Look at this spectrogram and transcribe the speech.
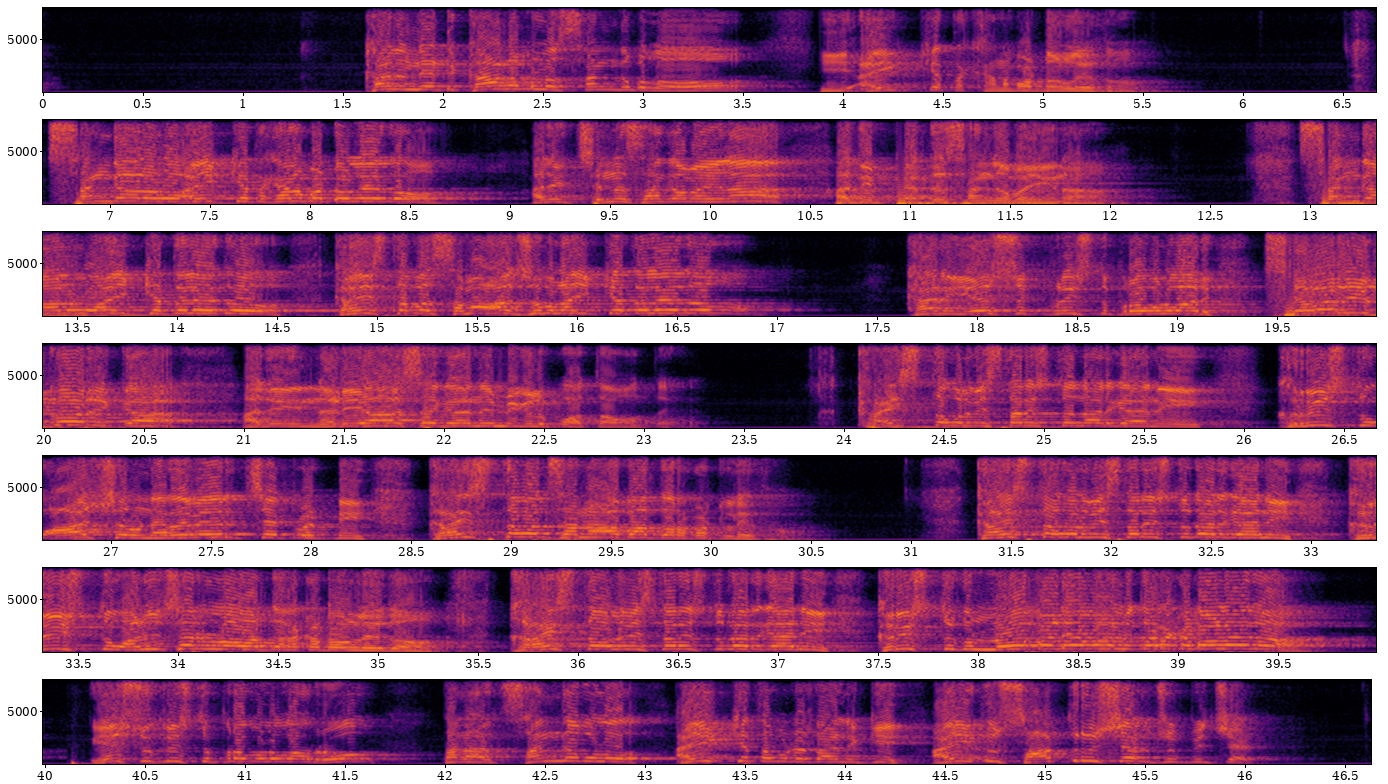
కానీ నేటి కాలంలో సంఘములో ఈ ఐక్యత కనబడడం లేదు. సంఘాలలో ఐక్యత కనబడడం లేదు. అది చిన్న సంఘమైనా అది పెద్ద సంఘమైనా. సంఘాలలో ఐక్యత లేదు. క్రైస్తవ సమాజంలో ఐక్యత లేదు. కానీ యేసుక్రీస్తు ప్రభుల వారి చివరి కోరిక అది నడియాసగానే మిగిలిపోతా ఉంది. క్రైస్తవులు విస్తరిస్తున్నారు కానీ క్రీస్తు ఆశలు నెరవేర్చేటువంటి క్రైస్తవ జనాభా దొరకట్లేదు. క్రైస్తవులు విస్తరిస్తున్నారు కానీ క్రీస్తు అనుసరులు దొరకడం లేదు. క్రైస్తవులు విస్తరిస్తున్నారు కానీ క్రీస్తుకు లోబడే వాళ్ళు దొరకడం లేదు. యేసుక్రీస్తు ప్రభుల వారు తన సంఘములో ఐక్యత ఉండడానికి ఐదు సాదృశ్యాలు చూపించాడు.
